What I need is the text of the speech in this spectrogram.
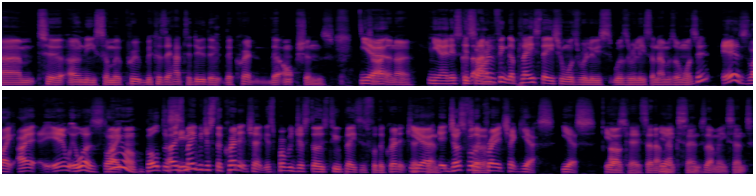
um to only some approved because they had to do the the credit the options. So Yeah. I don't know. Yeah, it is Because I don't think the PlayStation was released was released on Amazon, was it? it is like I it, it was like Oh. both the Oh, it's se- maybe just the credit check. It's probably just those two places for the credit check. yeah, then. it, just for the credit check. Yes, yes, yes. Okay, so that Yeah. makes sense. That makes sense.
